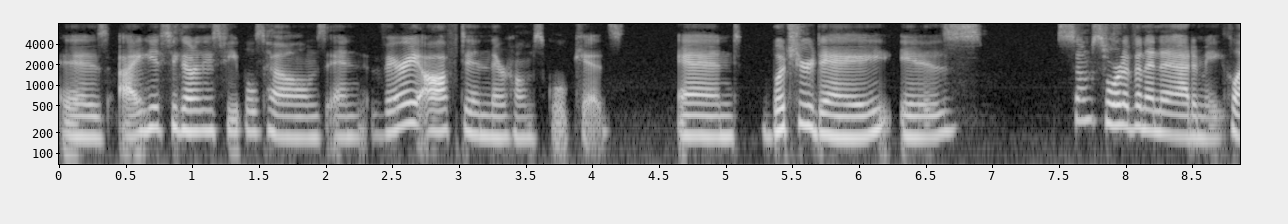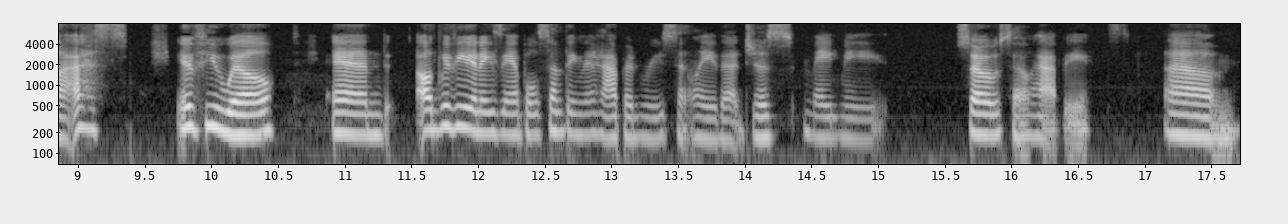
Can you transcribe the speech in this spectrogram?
is I get to go to these people's homes and very often they're homeschool kids. And butcher day is some sort of an anatomy class, if you will. And I'll give you an example, something that happened recently that just made me so, so happy. Um,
